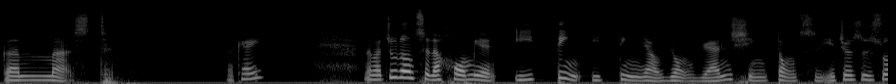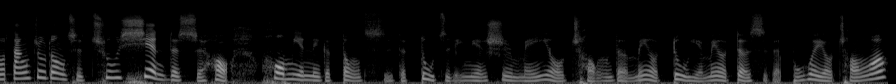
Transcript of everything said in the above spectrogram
跟 must，OK。那么助动词的后面一定一定要用原形动词，也就是说，当助动词出现的时候，后面那个动词的肚子里面是没有虫的，没有 do 也没有 does 的，不会有虫哦。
